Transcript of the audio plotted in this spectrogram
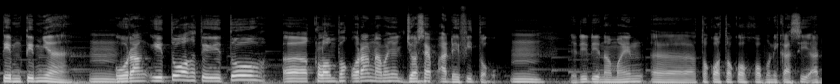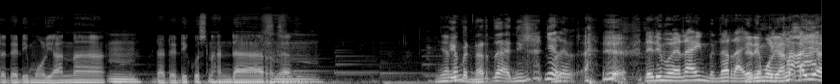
tim-timnya. Orang itu waktu itu eh, kelompok orang namanya Joseph Adevito. Jadi dinamain eh, tokoh-tokoh komunikasi ada Deddy Mulyana, ada Deddy Kusnandar dan Ya Ini kan? bener tuh anjing. Nya Jadi Mulyana aing bener aing. Dari Mulyana aya.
